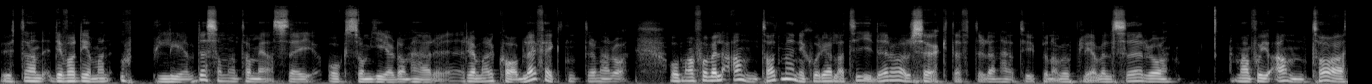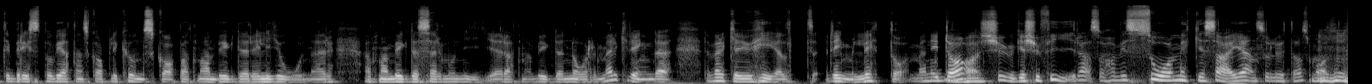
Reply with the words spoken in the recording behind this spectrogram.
Utan det var det man upplevde som man tar med sig och som ger de här remarkabla effekterna då. Och man får väl anta att människor i alla tider har sökt efter den här typen av upplevelser och man får ju anta att i brist på vetenskaplig kunskap att man byggde religioner, att man byggde ceremonier, att man byggde normer kring det. Det verkar ju helt rimligt då. Men idag, mm. 2024, så har vi så mycket science att luta oss mot. Mm.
